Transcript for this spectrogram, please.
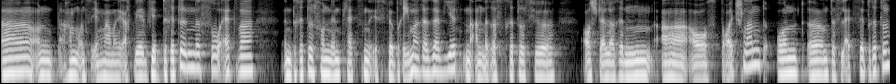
Äh, und haben uns irgendwann mal gedacht, wir, wir dritteln das so etwa. Ein Drittel von den Plätzen ist für Bremer reserviert, ein anderes Drittel für Ausstellerinnen äh, aus Deutschland und äh, das letzte Drittel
